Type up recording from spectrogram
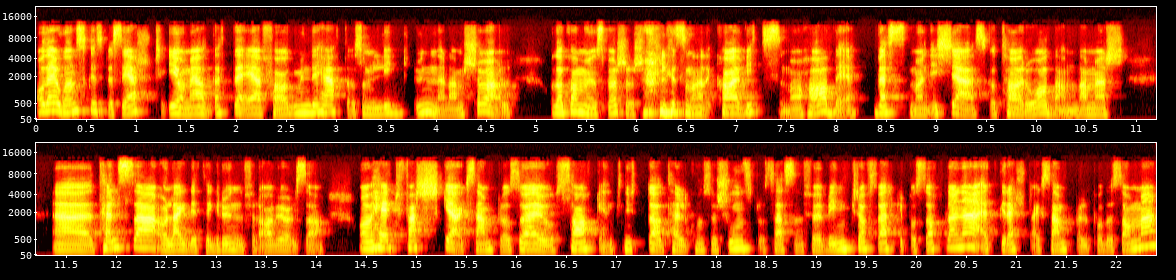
Og det er jo ganske spesielt i og med at dette er fagmyndigheter som ligger under dem sjøl. Og da kan man jo spørre seg selv litt sånn her, hva er vitsen med å ha de hvis man ikke skal ta rådene deres til seg og legger de til grunn for avgjørelser. Av helt ferske eksempler så er jo saken knytta til konsesjonsprosessen for vindkraftverket på Stadlandet et grelt eksempel på det samme.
